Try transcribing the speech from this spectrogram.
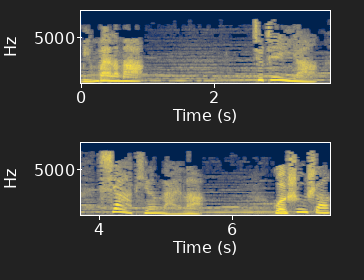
明白了吗？就这样，夏天来了。果树上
